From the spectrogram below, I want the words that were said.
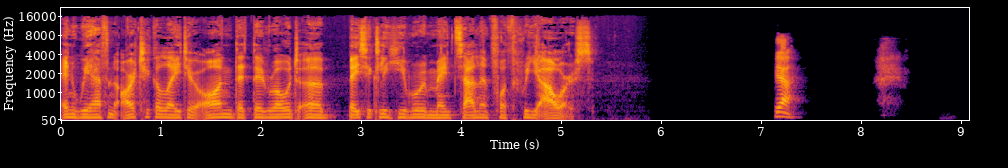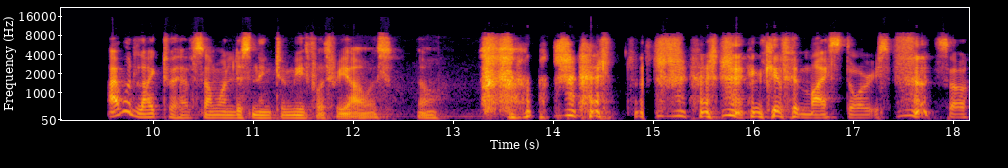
and we have an article later on that they wrote uh, basically he remained silent for three hours. Yeah. I would like to have someone listening to me for three hours, though. and give him my stories. so,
